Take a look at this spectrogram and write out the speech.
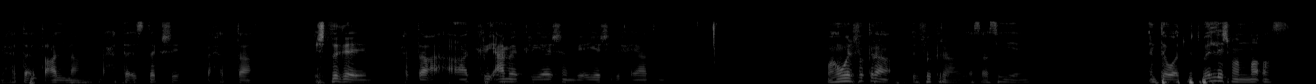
لحتى أتعلم لحتى أستكشف لحتى أشتغل؟ حتى أعمل كرييشن بأي شيء بحياتي. ما هو الفكرة الفكرة الأساسية. أنت وقت بتبلش من نقص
